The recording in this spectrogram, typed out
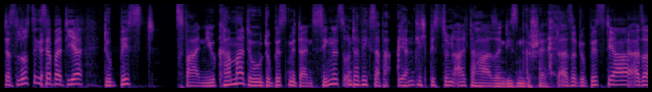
Das Lustige ist ja bei dir, du bist zwar ein Newcomer, du, du bist mit deinen Singles unterwegs, aber eigentlich bist du ein alter Hase in diesem Geschäft. Also du bist ja, also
